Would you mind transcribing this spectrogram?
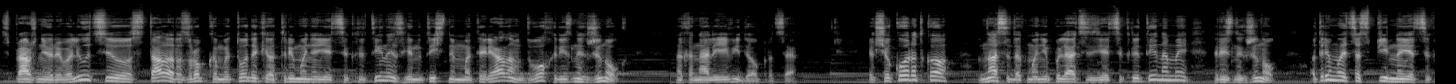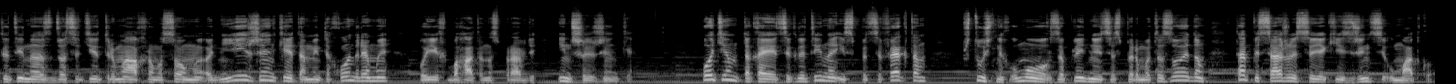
Справжньою революцією стала розробка методики отримання яйцеклітини з генетичним матеріалом двох різних жінок. На каналі є відео про це. Якщо коротко, внаслідок маніпуляцій з яйцеклітинами різних жінок отримується спільна яйцеклітина з 23 хромосомами однієї жінки та мітохондріями, бо їх багато насправді іншої жінки. Потім така яйцеклітина із спецефектом в штучних умовах запліднюється сперматозоїдом та підсаджується якійсь жінці у матку.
